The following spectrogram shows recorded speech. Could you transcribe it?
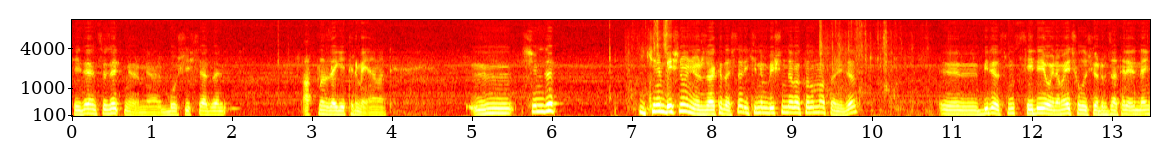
Şeyden söz etmiyorum yani. Boş işlerden aklınıza getirmeyin hemen. Ee, şimdi 2'nin 5'ini oynuyoruz arkadaşlar. 2'nin 5'inde bakalım nasıl oynayacağız. Ee, biliyorsunuz seri oynamaya çalışıyorum zaten elinden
